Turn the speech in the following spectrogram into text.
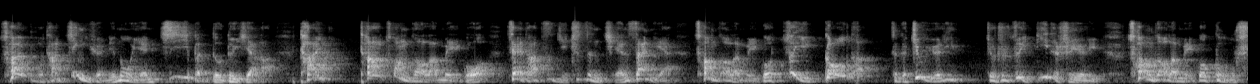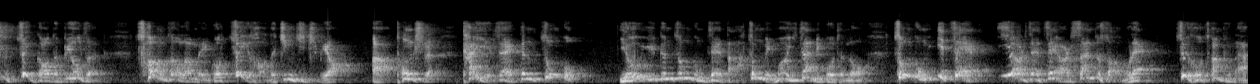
川普他竞选的诺言基本都兑现了，他他创造了美国在他自己执政前三年创造了美国最高的这个就业率，就是最低的失业率，创造了美国股市最高的标准，创造了美国最好的经济指标啊。同时，他也在跟中共。由于跟中共在打中美贸易战的过程中，中共一再一而再再而三的耍无赖，最后川普呢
